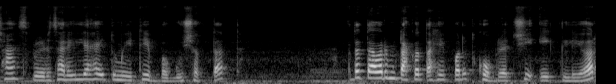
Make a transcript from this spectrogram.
छान स्प्रेड झालेली आहे तुम्ही इथे बघू शकतात. आता त्यावर मी टाकत आहे परत खोबऱ्याची एक लेअर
